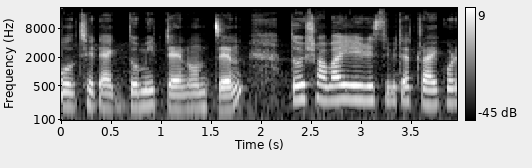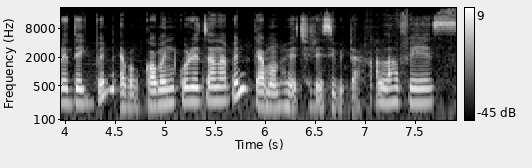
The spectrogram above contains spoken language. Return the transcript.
বলছে এটা একদমই টেন অন টেন তো সবাই এই রেসিপিটা ট্রাই করে দেখবেন এবং কমেন্ট করে জানাবেন কেমন হয়েছে রেসিপিটা আল্লাহ হাফেজ।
